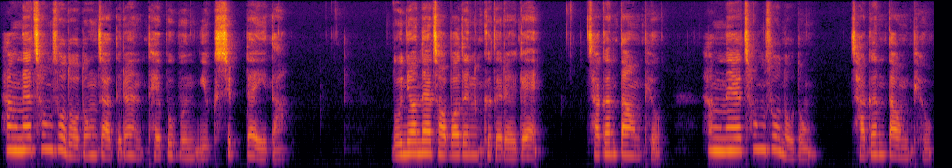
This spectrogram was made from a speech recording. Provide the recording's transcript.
학내 청소 노동자들은 대부분 60대이다. 노년에 접어든 그들에게 작은 따옴표, 학내 청소 노동, 작은 따옴표,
